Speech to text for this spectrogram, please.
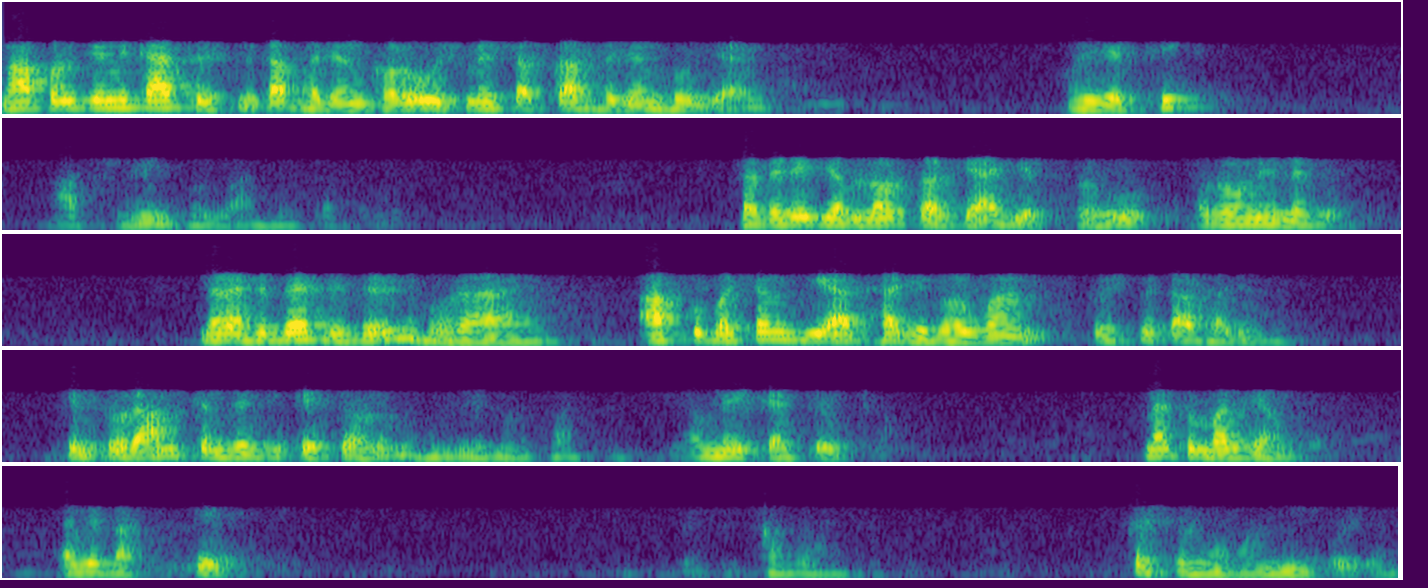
महाप्रभु जी ने कहा कृष्ण का भजन करो उसमें सबका भजन हो जाए। भैया ठीक आप नहीं भगवान हो सवेरे जब लौट करके आज प्रभु रोने लगे। मेरा हृदय विदीर्ण हो रहा है। आपको वचन दिया था जी भगवान, कृष्ण का भजन। किंतु रामचंद्र जी के चरणों में हमने माथा हमने कैसे उठा? मैं तो मर जाऊँगा। अरे बात ठीक कृष्ण नहीं बोल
